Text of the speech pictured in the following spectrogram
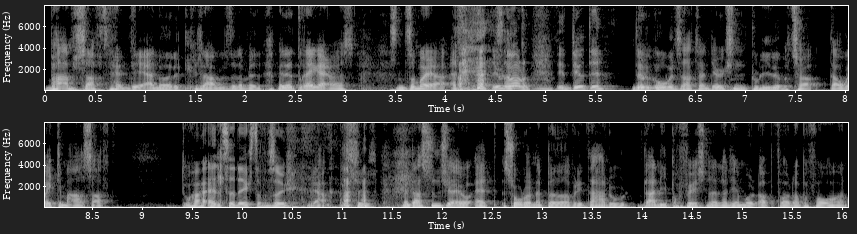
Varm saftvand, det er noget af det klammeste, der findes. Men det drikker jeg også. Sådan, så må jeg... Altså, det er jo, Så var du, det er jo det. det, er jo det gode ved saftvand. Det er jo ikke sådan, du lige løber tør. Der er jo rigtig meget saft. Du har altid et ekstra forsøg. Ja, præcis. Men der synes jeg jo, at sodaen er bedre, fordi der, har du, der er lige professionelle, der lige har målt op for dig på forhånd.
